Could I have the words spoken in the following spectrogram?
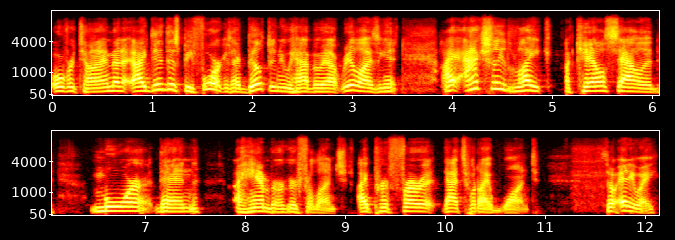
over time, and I did this before because I built a new habit without realizing it. I actually like a kale salad more than a hamburger for lunch. I prefer it. That's what I want. So, anyway,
